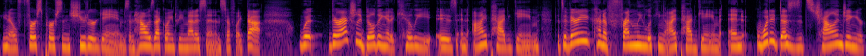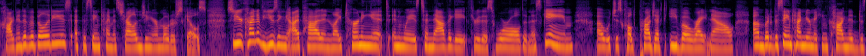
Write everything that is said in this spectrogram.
you know first person shooter games and how is that going to be medicine and stuff like that. What they're actually building at Akili is an iPad game that's a very kind of friendly looking iPad game. And what it does is it's challenging your cognitive abilities at the same time it's challenging your motor skills. So you're kind of using the iPad and like turning it in ways to navigate through this world in this game, uh, which is called Project Evo right now. Um, but at the same time, you're making cognitive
